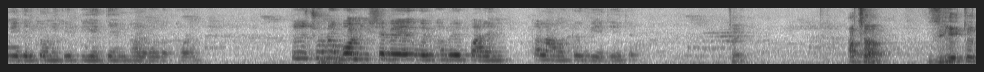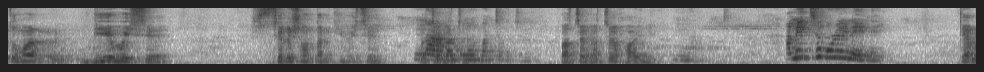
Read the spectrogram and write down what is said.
মেয়েদেরকে অনেকে বিয়ে দেন ভালো ভালো করেন। তো ছোট বোন হিসেবে ওইভাবে পারেন তাহলে আমাকেও বিয়ে দিয়ে দেন। তাই? আচ্ছা যেহেতু তোমার বিয়ে হয়েছে ছেলে সন্তান কি হয়েছে? না আমার? কোনো বাচ্চা কাচ্চা নেই। বাচ্চা কাচ্চা হয়নি? না। আমি ইচ্ছে করেই নেই নেই। কেন?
